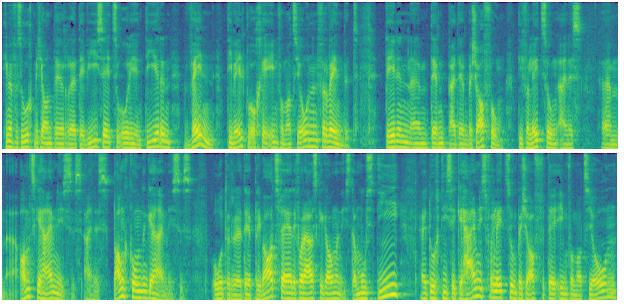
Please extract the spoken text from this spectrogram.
immer versucht, mich an der äh, Devise zu orientieren, wenn die Weltwoche Informationen verwendet, denen ähm, deren, bei deren Beschaffung die Verletzung eines ähm, Amtsgeheimnisses, eines Bankkundengeheimnisses oder äh, der Privatsphäre vorausgegangen ist, dann muss die durch diese Geheimnisverletzung beschaffte Information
